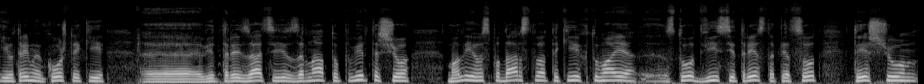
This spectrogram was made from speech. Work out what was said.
і отримуємо кошти, які е, від реалізації зерна. То повірте, що малі господарства, такі, хто має 100, 200, 300, 500, тисячу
